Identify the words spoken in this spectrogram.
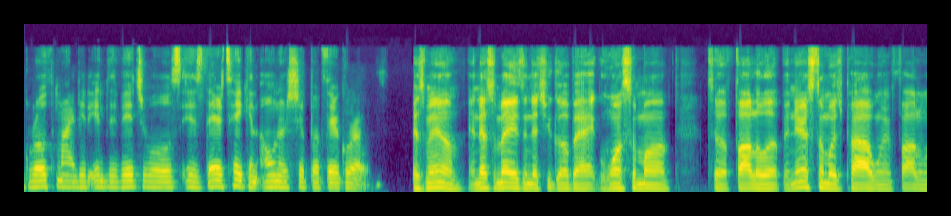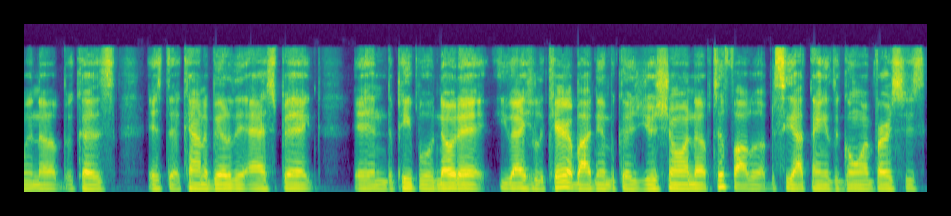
growth minded individuals is they're taking ownership of their growth. Yes, ma'am. And that's amazing that you go back once a month to follow up. And there's so much power in following up because it's the accountability aspect and the people know that you actually care about them because you're showing up to follow up to see how things are going versus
